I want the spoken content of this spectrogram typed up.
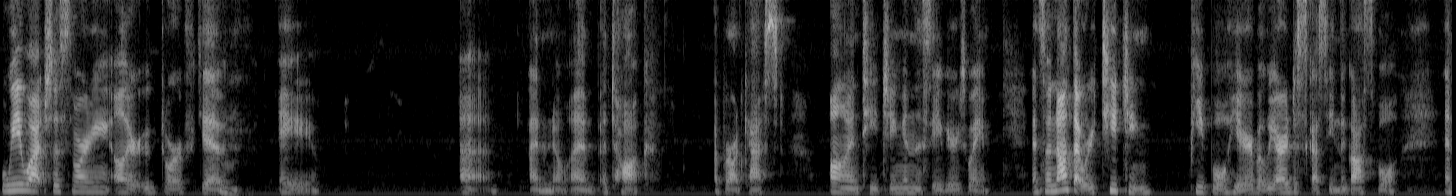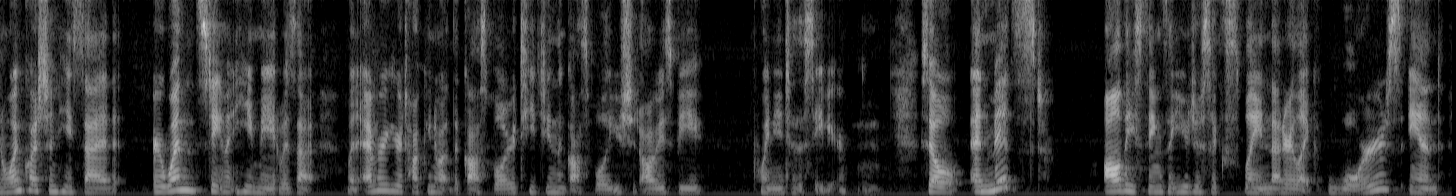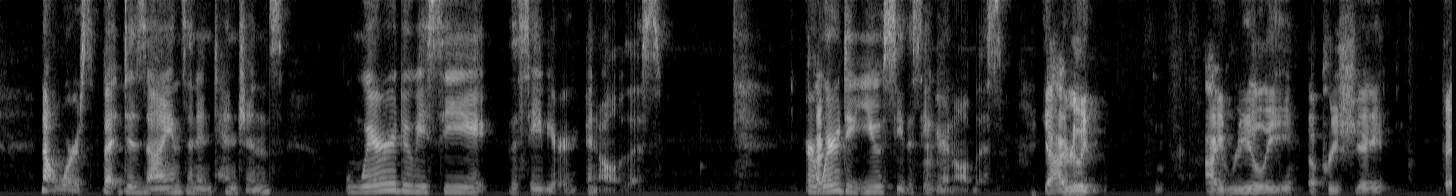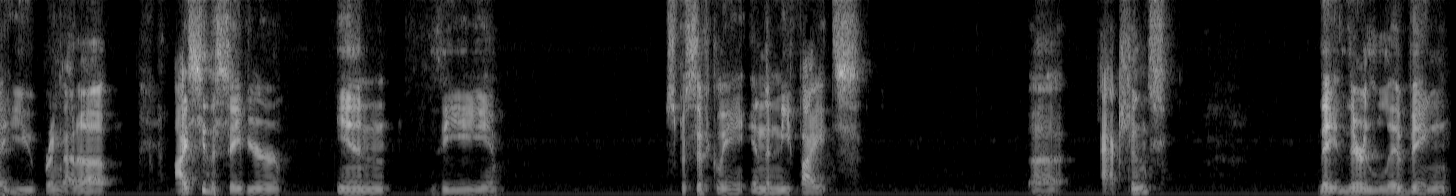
We watched this morning Elder Uchtdorf give Mm. a, uh, I don't know, a, a talk, a broadcast on teaching in the Savior's way. And so, not that we're teaching people here, but we are discussing the gospel. And one question he said, or one statement he made was that whenever you're talking about the gospel or teaching the gospel, you should always be pointing to the Savior. Mhm. So, amidst all these things that you just explained that are like wars and not wars, but designs and intentions, where do we see the Savior in all of this? Or I- where do you see the Savior in all of this? Yeah, I really, I really appreciate that you bring that up. I see the Savior in the, specifically in the Nephites' uh, actions. They they're living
